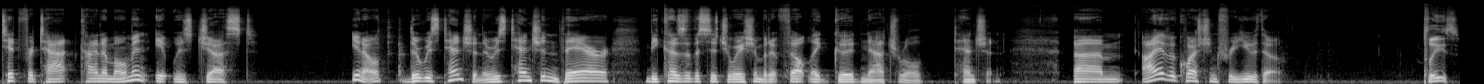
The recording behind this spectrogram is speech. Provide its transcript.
tit for tat kind of moment. It was just, you know, there was tension. There was tension there because of the situation, but it felt like good, natural tension. Um, I have a question for you, though. Please.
